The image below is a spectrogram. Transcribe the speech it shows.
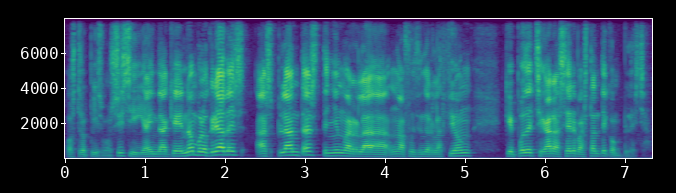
os tropismos. Sí, sí, aínda que non volo creades, as plantas teñen unha, unha función de relación que pode chegar a ser bastante complexa.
